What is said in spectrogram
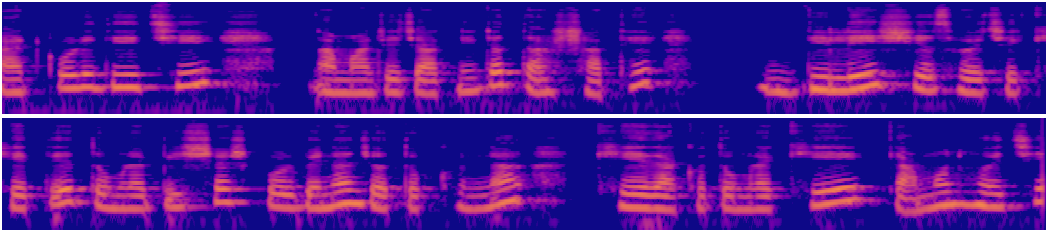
অ্যাড করে দিয়েছি। আমার যে চাটনিটা তার সাথে দিলেই শেষ হয়েছে খেতে। তোমরা বিশ্বাস করবে না, যতক্ষণ না খেয়ে দেখো তোমরা খেয়ে কেমন হয়েছে,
